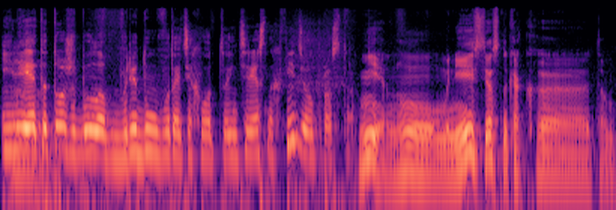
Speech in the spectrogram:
Или э, это тоже было в ряду вот этих вот интересных видео просто? Не, ну, мне, естественно, как э, там,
